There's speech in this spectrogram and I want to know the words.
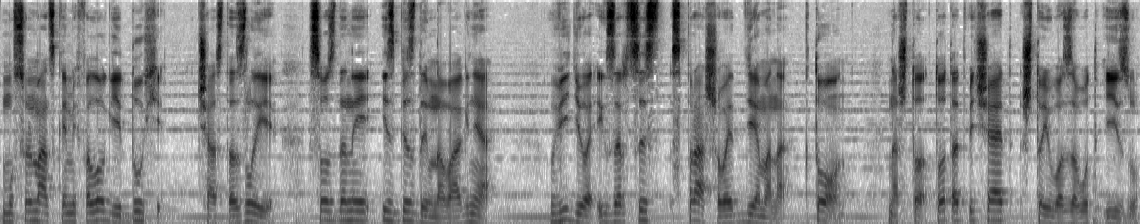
в мусульманской мифологии духи, часто злые, созданные из бездымного огня. В видео экзорцист спрашивает демона, кто он, на что тот отвечает, что его зовут Изу.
